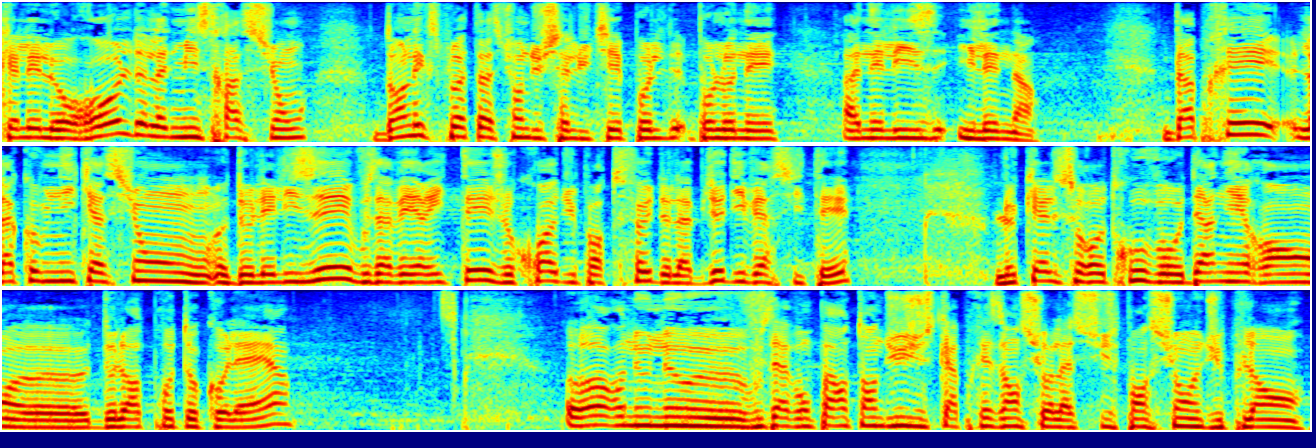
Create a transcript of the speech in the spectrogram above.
Quel est le rôle de l'administration dans l'exploitation du chalutier polonais Annelise Ilena? D'après la communication de l'Elysée, vous avez hérité, je crois, du portefeuille de la biodiversité, lequel se retrouve au dernier rang euh, de l'ordre protocolaire. Or, nous ne vous avons pas entendu jusqu'à présent sur la suspension du plan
